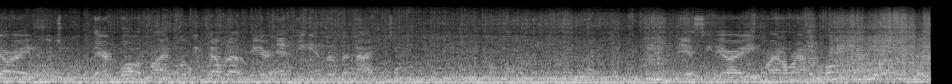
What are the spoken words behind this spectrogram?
CRA, which their qualifying will be coming up here at the end of the night. The SCRA final round of qualifying.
